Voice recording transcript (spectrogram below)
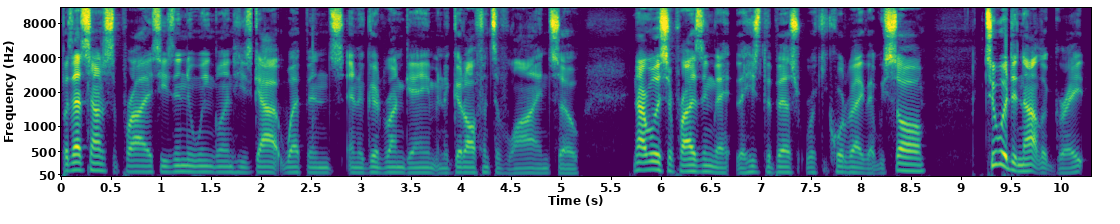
But that's not a surprise. He's in New England. He's got weapons and a good run game and a good offensive line. So, not really surprising that, that he's the best rookie quarterback that we saw. Tua did not look great.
